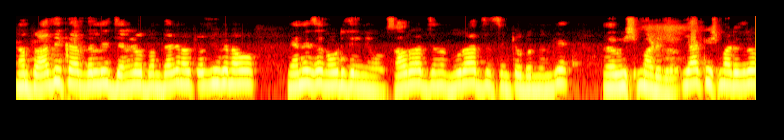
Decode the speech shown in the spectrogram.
ನಮ್ಮ ಪ್ರಾಧಿಕಾರದಲ್ಲಿ ಜನಗಳು ಬಂದಾಗ ನಾವು ಕೆಲಸ ಈಗ ನಾವು ನೆನೆ ಸಹ ನೋಡಿದ್ರಿ ನೀವು. ಸಾವಿರಾರು ಜನ ನೂರಾರು ಜನ ಸಂಖ್ಯೆಯಲ್ಲಿ ಬಂದು ನನಗೆ ವಿಶ್ ಮಾಡಿದ್ರು. ಯಾಕೆ ವಿಶ್ ಮಾಡಿದ್ರು?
